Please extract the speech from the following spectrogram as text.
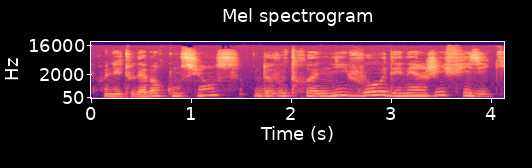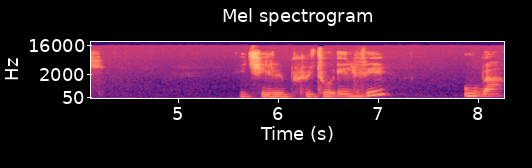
Prenez tout d'abord conscience de votre niveau d'énergie physique. Est-il plutôt élevé ou bas?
